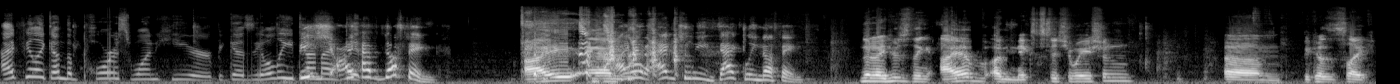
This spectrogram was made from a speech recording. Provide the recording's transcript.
I feel like I'm the poorest one here because the only time Bitch, I I have nothing. I am. I have actually exactly nothing. No, no. Here's the thing. I have a mixed situation, um, because it's like,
